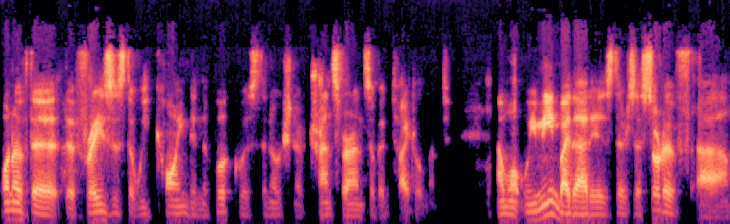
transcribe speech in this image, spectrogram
one of the, the phrases that we coined in the book was the notion of transference of entitlement. And what we mean by that is there's a sort of um,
